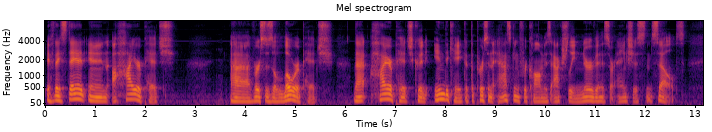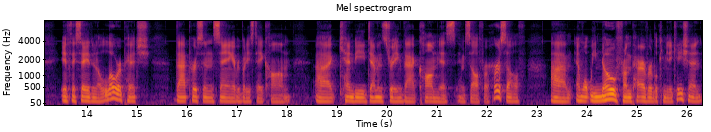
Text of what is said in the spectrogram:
If they stay it in a higher pitch uh, versus a lower pitch, that higher pitch could indicate that the person asking for calm is actually nervous or anxious themselves. If they say it in a lower pitch, that person saying everybody stay calm uh, can be demonstrating that calmness himself or herself. Um, and what we know from paraverbal communication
